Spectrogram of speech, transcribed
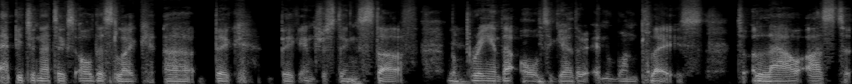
epigenetics, all this like uh, big big, interesting stuff, but yeah. bringing that all together in one place to allow us to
